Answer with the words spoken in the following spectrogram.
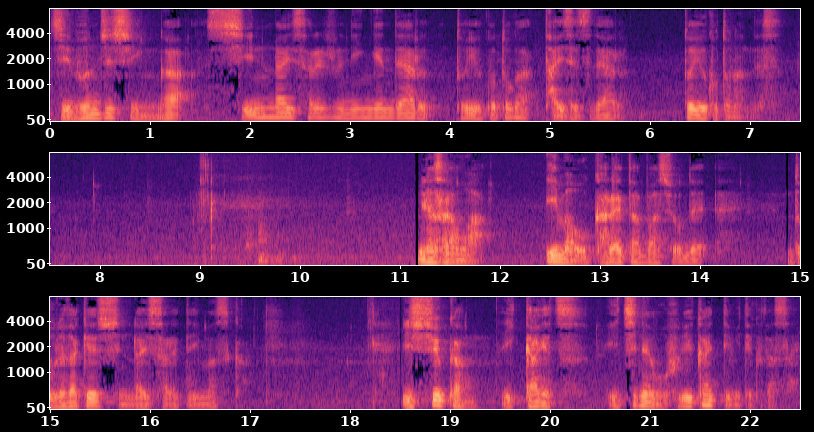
自分自身が信頼される人間であるということが大切である。ということなんです。皆さんは今置かれた場所でどれだけ信頼されていますか？1週間1ヶ月1年を振り返ってみてください。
